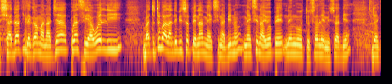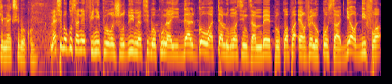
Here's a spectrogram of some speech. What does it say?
Shadak le grand manager, Prince Yaweli, bato tout balande biso pena merci na bino, merci na yo pe ndenge tosala émission bien. Donc merci beaucoup. Merci beaucoup, ça n'est fini pour aujourd'hui. Merci beaucoup, na Hidalgo, Atal, Mouassin Nzambe, pourquoi pas Hervé Locosa, Dior, 10 fois,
